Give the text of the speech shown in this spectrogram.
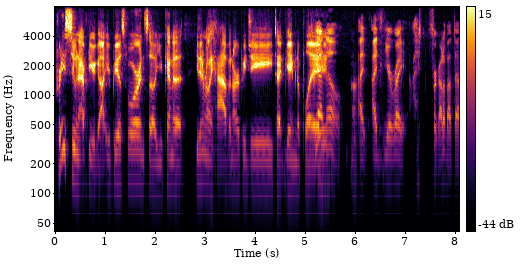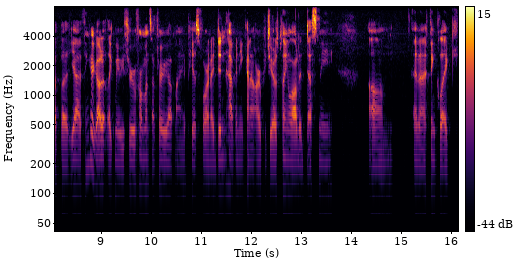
pretty soon after you got your PS4, and so you kind of you didn't really have an RPG type game to play. yeah, no, Uh. I, I, you're right. I forgot about that, but yeah, I think I got it like maybe three or four months after I got my PS4, and I didn't have any kind of RPG. I was playing a lot of Destiny, um, and I think like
